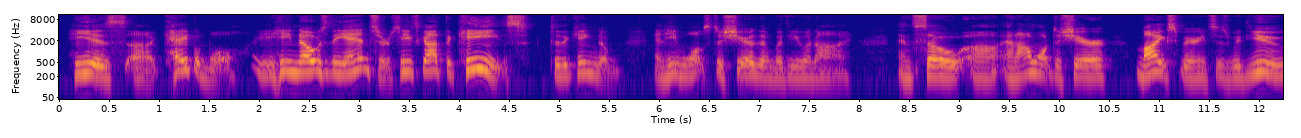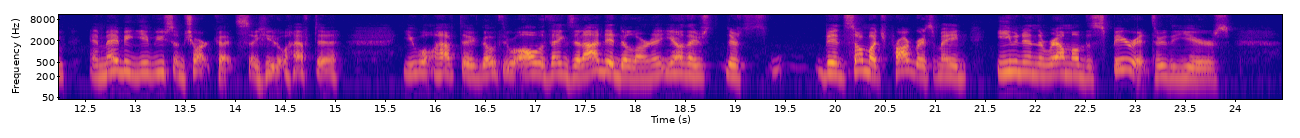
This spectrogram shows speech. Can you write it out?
He is uh, capable. He knows the answers. He's got the keys to the kingdom and he wants to share them with you and I. And so, uh, and I want to share my experiences with you and maybe give you some shortcuts so you don't have to you won't have to go through all the things that I did to learn it. You know, there's there's been so much progress made, even in the realm of the spirit through the years.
